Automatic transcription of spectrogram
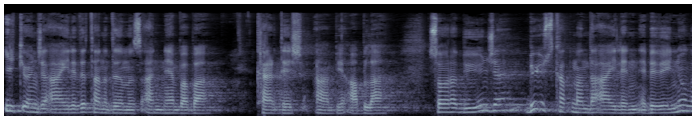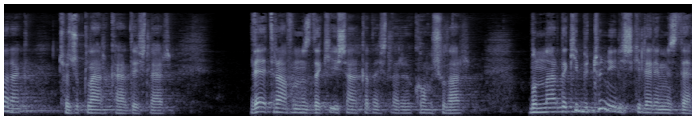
ilk önce ailede tanıdığımız anne, baba, kardeş, abi, abla, sonra büyüyünce bir üst katmanda ailenin ebeveyni olarak çocuklar, kardeşler ve etrafımızdaki iş arkadaşları, komşular, bunlardaki bütün ilişkilerimizde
